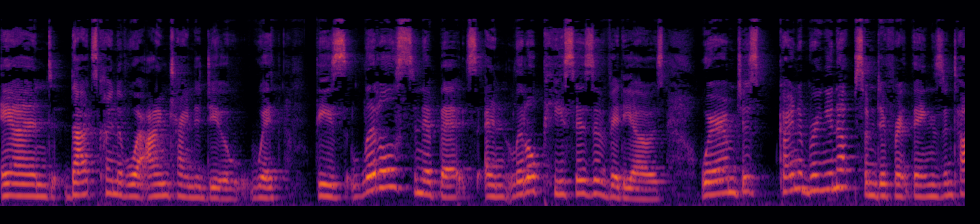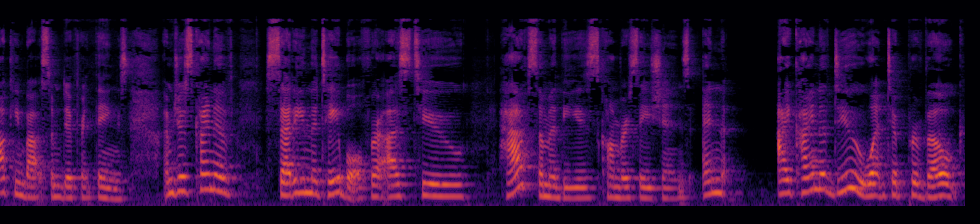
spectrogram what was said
And that's kind of what I'm trying to do with these little snippets and little pieces of videos where I'm just kind of bringing up some different things and talking about some different things. I'm just kind of setting the table for us to have some of these conversations. And I kind of do want to provoke,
